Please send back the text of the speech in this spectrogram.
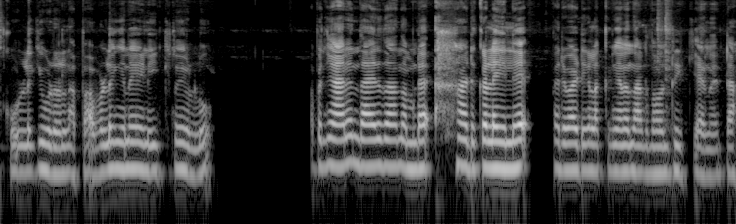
സ്കൂളിലേക്ക് വിടുള്ളൂ അപ്പോൾ അവളിങ്ങനെ എണീക്കുന്നേ ഉള്ളൂ. അപ്പം ഞാൻ എന്തായാലും ഇതാ നമ്മുടെ അടുക്കളയിലെ പരിപാടികളൊക്കെ ഇങ്ങനെ നടന്നുകൊണ്ടിരിക്കുകയാണ് കേട്ടോ.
